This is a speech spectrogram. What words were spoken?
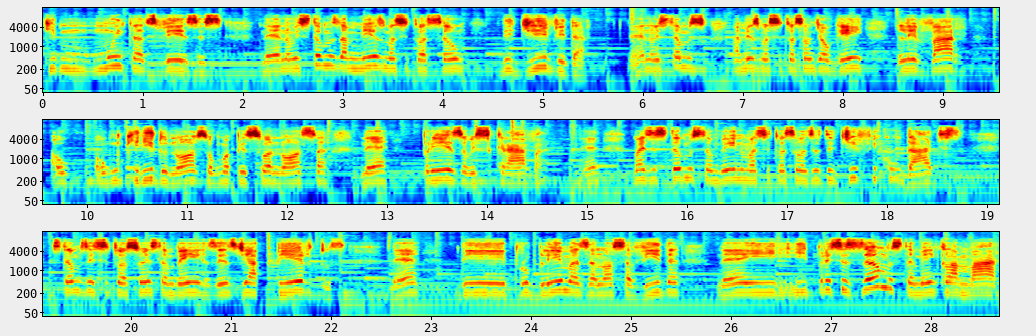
que muitas vezes, né, não estamos na mesma situação de dívida, né, não estamos na mesma situação de alguém levar algum querido nosso, alguma pessoa nossa, né, presa ou escrava, né? Mas estamos também numa situação às vezes de dificuldades. Estamos em situações também às vezes de apertos, né? De problemas na nossa vida, né? E, e precisamos também clamar,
